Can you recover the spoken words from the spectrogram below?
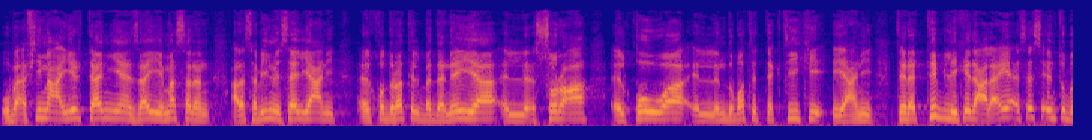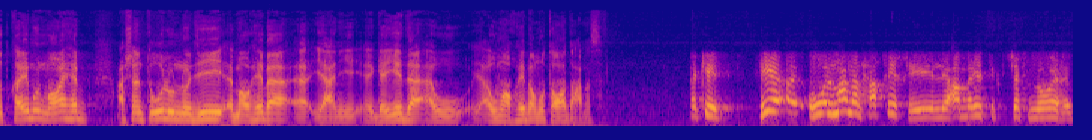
وبقى في معايير تانية زي مثلا على سبيل المثال يعني القدرات البدنية السرعة القوة الانضباط التكتيكي. يعني ترتب لي كده على أي أساس أنتوا بتقيموا المواهب عشان تقولوا إنه دي موهبة يعني جيدة أو أو موهبة متواضعة مثلا؟ أكيد. هي هو المعنى الحقيقي لعملية اكتشاف المواهب.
